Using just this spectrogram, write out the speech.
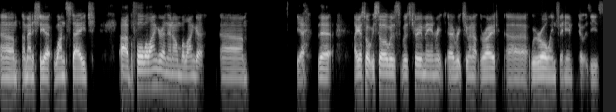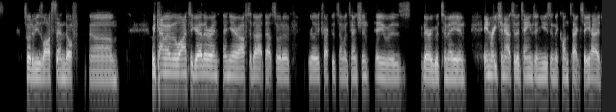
Um, I managed to get one stage uh, before Willunga, and then on Willunga. Um, yeah, the I guess what we saw was was true. Me and Rich, uh, Richie went up the road. Uh, we were all in for him. It was his sort of his last send off. Um, we came over the line together, and, and yeah, after that, that sort of really attracted some attention. He was very good to me, and in reaching out to the teams and using the contacts he had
